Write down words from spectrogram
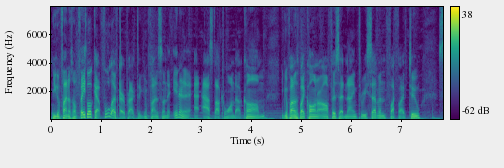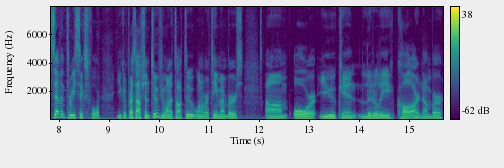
you can find us on Facebook at Full Life Chiropractic. You can find us on the internet at AskDrJuan.com. You can find us by calling our office at 937 552 7364. You can press option two if you want to talk to one of our team members, um, or you can literally call our number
